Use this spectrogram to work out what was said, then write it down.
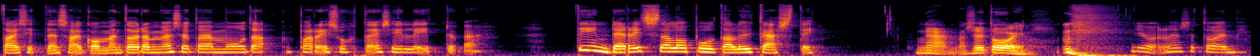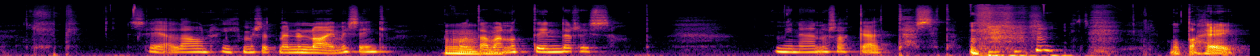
Tai sitten sai kommentoida myös jotain muuta parisuhteisiin liittyvää. Tinderissä lopulta lykästi. Näemmä se toimii. Joo, näin se toimi. Siellä on ihmiset mennyt naimisiinkin, kun on tavannut Tinderissä. Minä en osaa käyttää sitä. Mutta hei,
